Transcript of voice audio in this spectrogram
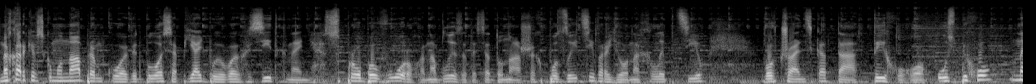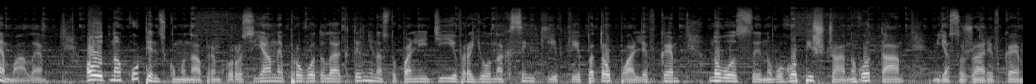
На харківському напрямку відбулося п'ять бойових зіткнень. Спроби ворога наблизитися до наших позицій в районах Липців, Вовчанська та Тихого успіху не мали. А от на Куп'янському напрямку росіяни проводили активні наступальні дії в районах Синьківки, Петропавлівки, Новоосинового, Піщаного та М'ясожарівки.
